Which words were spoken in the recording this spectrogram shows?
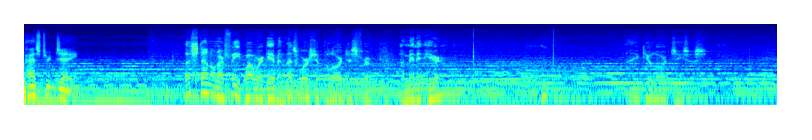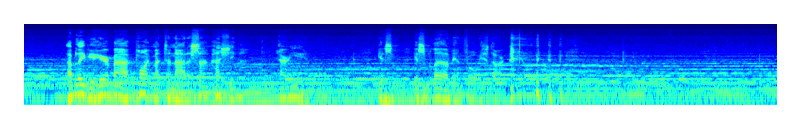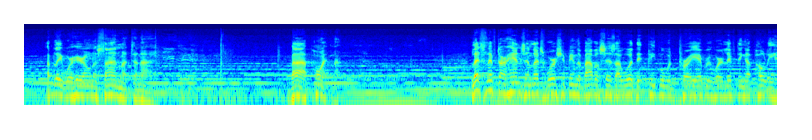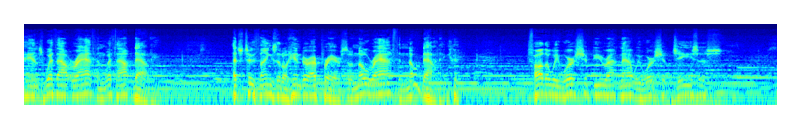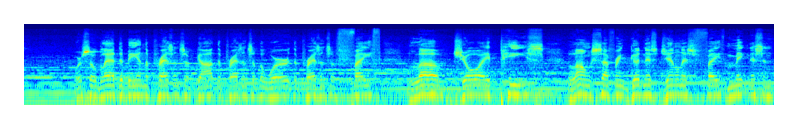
Pastor Jay. Let's stand on our feet while we're giving. Let's worship the Lord just for a minute here. Thank you, Lord Jesus. I believe you're here by appointment tonight. Hi, Sheila. How are you? Get some, get some love in before we start. I believe we're here on assignment tonight. By appointment. Let's lift our hands and let's worship him. The Bible says, I would that people would pray everywhere, lifting up holy hands without wrath and without doubting. That's two things that'll hinder our prayers. So no wrath and no doubting. Father, we worship you right now. We worship Jesus. We're so glad to be in the presence of God, the presence of the Word, the presence of faith, love, joy, peace, long-suffering, goodness, gentleness, faith, meekness, and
